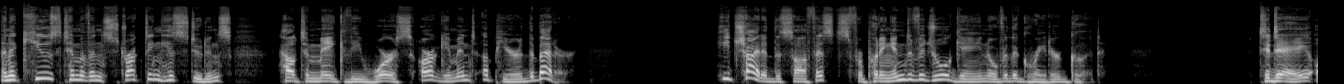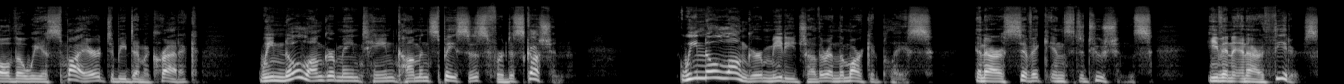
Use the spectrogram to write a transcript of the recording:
and accused him of instructing his students how to make the worse argument appear the better. He chided the sophists for putting individual gain over the greater good. Today, although we aspire to be democratic, we no longer maintain common spaces for discussion. We no longer meet each other in the marketplace, in our civic institutions, even in our theaters,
